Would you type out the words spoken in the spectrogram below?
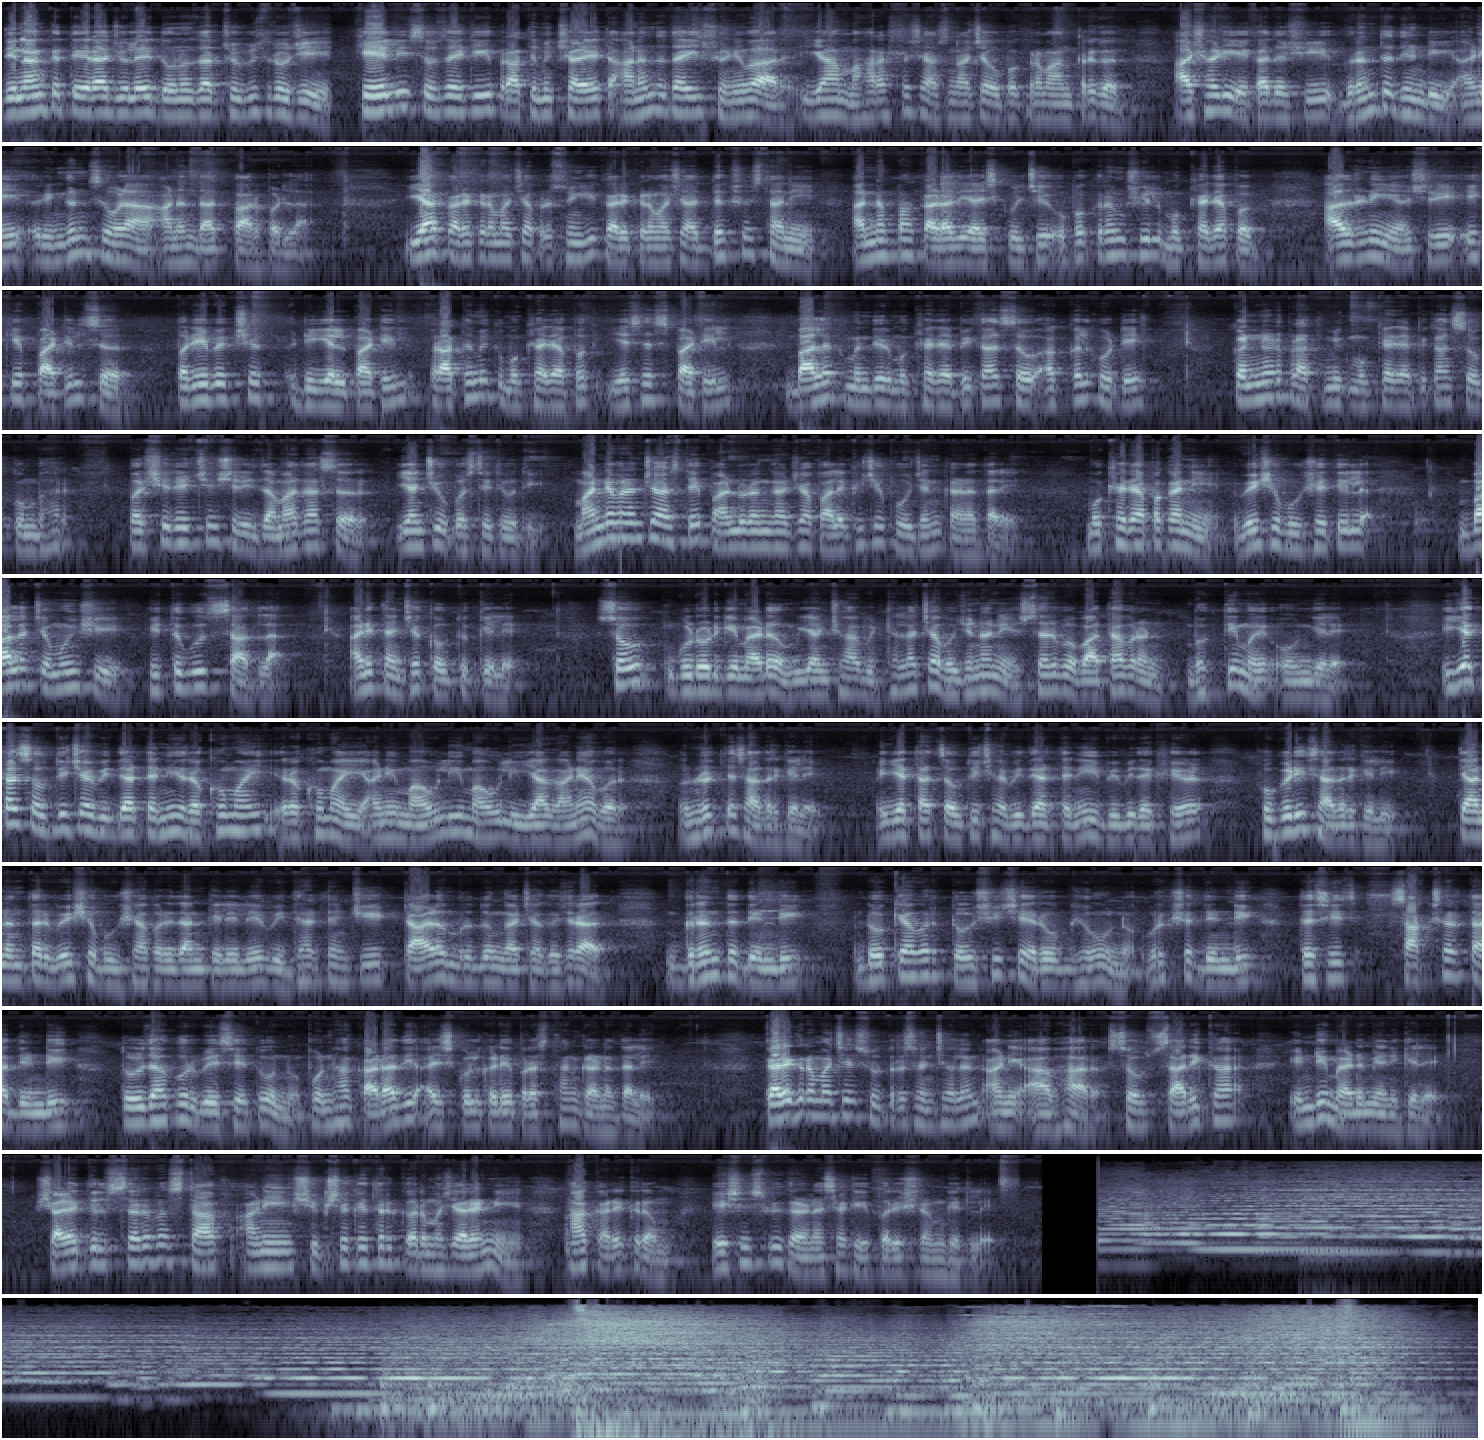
दिनांक तेरा जुलै दोन हजार चोवीस रोजी केएलई सोसायटी प्राथमिक शाळेत आनंददायी शनिवार या महाराष्ट्र शासनाच्या उपक्रमांतर्गत आषाढी एकादशी ग्रंथदिंडी आणि रिंगण सोहळा आनंदात पार पडला. या कार्यक्रमाच्या प्रसंगी कार्यक्रमाच्या अध्यक्षस्थानी अण्णप्पा काडाली हायस्कूलचे उपक्रमशील मुख्याध्यापक आदरणीय Shri A K Patil sir पर्यवेक्षक डी एल पाटील प्राथमिक मुख्याध्यापक एस एस पाटील बालक मंदिर मुख्याध्यापिका सौ अक्कलकोटे कन्नड प्राथमिक मुख्याध्यापिका सौ कुंभार परिषदेचे श्री जमादार सर यांची उपस्थिती होती. मान्यवरांच्या हस्ते पांडुरंगाच्या पालखीचे पूजन करण्यात आले. मुख्याध्यापकांनी वेशभूषेतील बालचमूंशी हितगुज साधला आणि त्यांचे कौतुक केले. सौ गुडोडगी मॅडम यांच्या विठ्ठलाच्या भजनाने सर्व वातावरण भक्तिमय होऊन गेले. इयत्ता चौथीच्या विद्यार्थ्यांनी रखुमाई रखुमाई आणि माऊली माऊली या गाण्यावर नृत्य सादर केले. इयत्ता चौथीच्या विद्यार्थ्यांनी विविध खेळ फुगडी सादर केली. त्यानंतर वेशभूषा परिधान केलेले विद्यार्थ्यांची टाळ मृदुंगाच्या गजरात ग्रंथदिंडी डोक्यावर तुळशीचे रोप घेऊन वृक्षदिंडी तसेच साक्षरता दिंडी तुळजापूर वेसेतून पुन्हा काडादी हायस्कूलकडे प्रस्थान करण्यात आले. कार्यक्रमाचे सूत्रसंचालन आणि आभार सौ सारिका इंडी मॅडम यांनी केले. शाळेतील सर्व स्टाफ आणि शिक्षकेतर कर्मचाऱ्यांनी हा कार्यक्रम यशस्वी करण्यासाठी परिश्रम घेतले.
